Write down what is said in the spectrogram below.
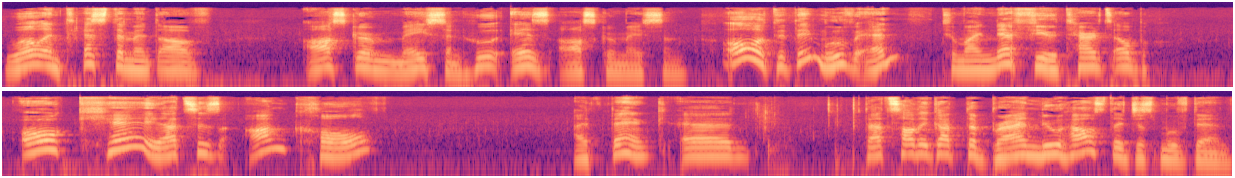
Will and Testament of Oscar Mason. Who is Oscar Mason? Oh, did they move in? To my nephew, Terrence Elb. Okay, that's his uncle. I think, and that's how they got the brand new house they just moved in.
